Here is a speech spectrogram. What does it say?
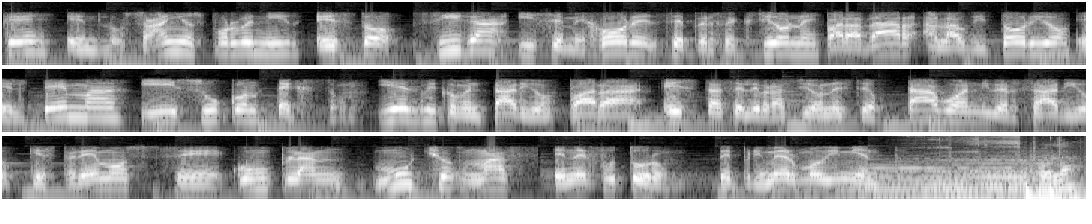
que en los años por venir esto siga y se mejore, se perfeccione para dar al auditorio el tema y su contexto. Y es mi comentario para estas celebraciones de octavo aniversario que esperemos se cumplan muchos más en el futuro de primer movimiento. Hola,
